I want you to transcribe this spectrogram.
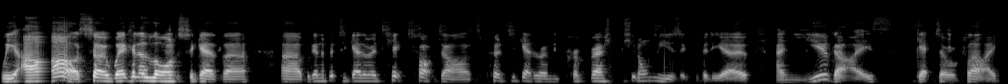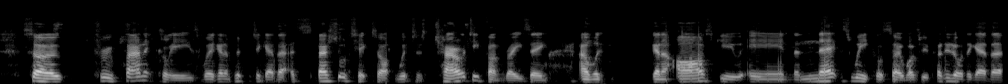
We are. So we're going to launch together uh, we're going to put together a tiktok dance put together a professional music video and you guys get to apply. So through Planet Gliese, we're going to put together a special TikTok, which is charity fundraising, and we're going to ask you in the next week or so, once we put it all together,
